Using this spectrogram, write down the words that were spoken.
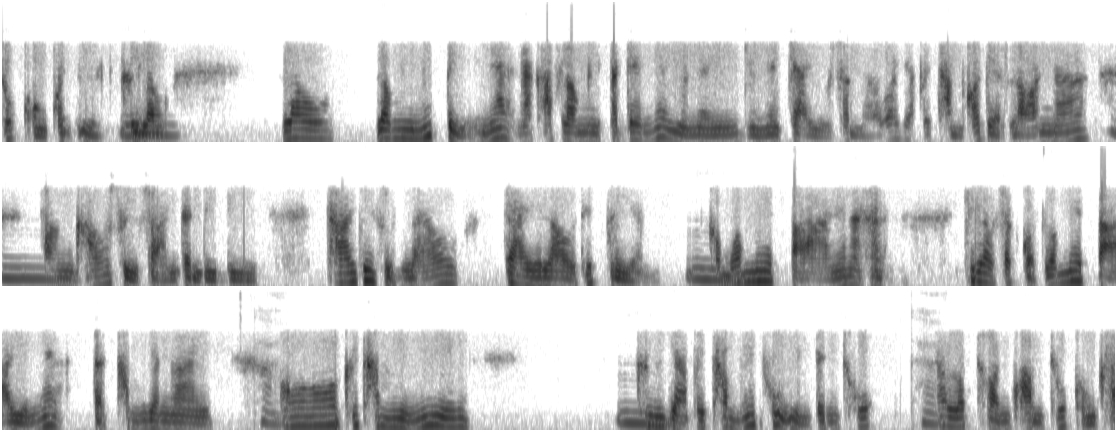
ทุกข์ของคนอื่น คือเราเราเรามีมิติเนี่ยนะครับ เรามีประเด็นเนี่ยอยู่ในอยู่ในใจอยู่เสมอ ว่าอย่าไปทำเขาเดือดร้อนนะอืมฟังเขาสื่อสารกันดี ๆ ท้ายที่สุดแล้วใจเราที่เปลี่ยนอืมคำว่าเมตตาเนี่ยนะฮะ ที่เราสะกดว่าเมตตาอย่างเนี้ยแต่ทำยังไงค่ะอ๋อ คือทำอย่างนี้เองมคืออย่าไปทำให้ผู้อื่นเป็นทุกข์ค่ะถ้าลดทอนความทุกข์ของใคร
